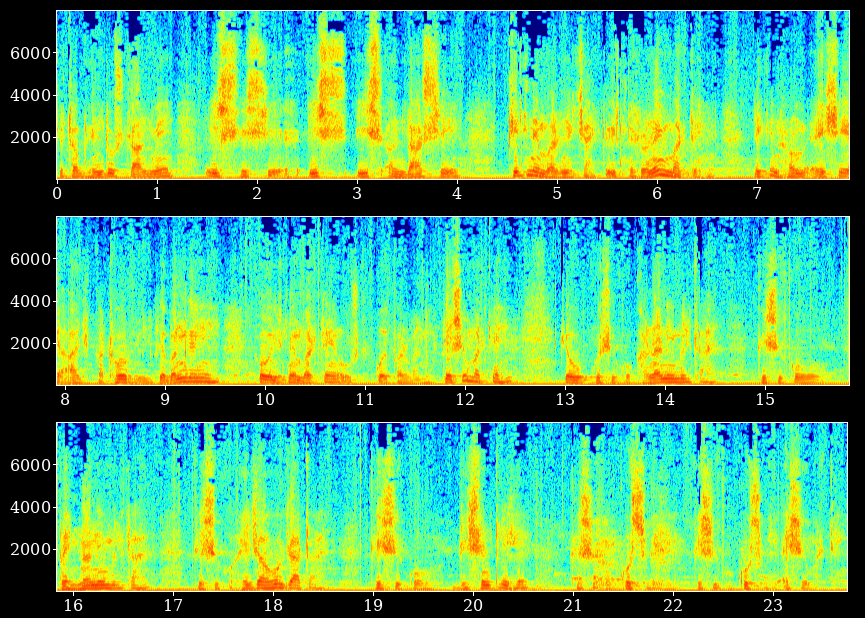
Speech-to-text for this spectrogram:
कि तब हिंदुस्तान में इस हिस्से, इस इस अंदाज से कितने मरने चाहिए? तो इतने तो नहीं मरते हैं। लेकिन हम ऐसे आज कठोर दिल के बन गए हैं तो इतने मरते हैं, उसकी कोई परवाह नहीं। कैसे मरते हैं? कि वो किसी को खाना नहीं मिलता है, किसी को पहनना नहीं मिलता है, किसी को हेजा हो जाता है, किसी को डिसेंट्री है, किसी को कुछ भी है, किसी को कुछ भी ऐसे मरते हैं।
